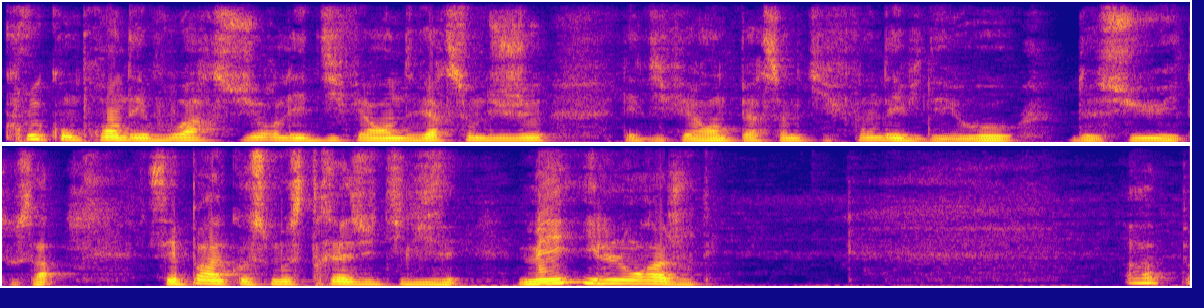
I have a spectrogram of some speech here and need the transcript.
cru comprendre et voir sur les différentes versions du jeu, les différentes personnes qui font des vidéos dessus et tout ça, c'est pas un cosmos très utilisé. Mais ils l'ont rajouté. Hop.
